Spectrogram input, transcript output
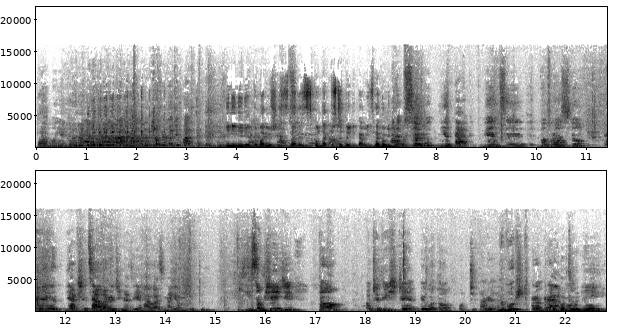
Tak? Nie, nie, nie, nie, to Mariusz jest znany z kontaktu z czytelnikami znakomitego. Absolutnie tak. Więc y, po prostu y, jak się cała rodzina zjechała, znajomi i sąsiedzi, to oczywiście było to Odczytane. gwóźdź programu. No, bardzo mi miło. I, i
